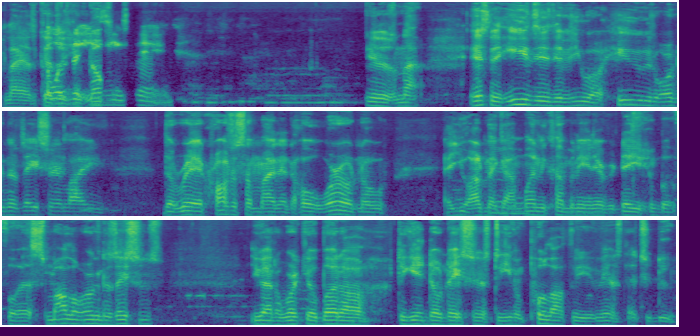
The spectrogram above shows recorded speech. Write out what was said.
to last. Because was the easiest thing. it is not. It's the easiest if you are a huge organization like the Red Cross or somebody that the whole world know, and you automatically got Mhm. money coming in every day. But for smaller organizations, you got to work your butt off to get donations to even pull off the events that you do.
